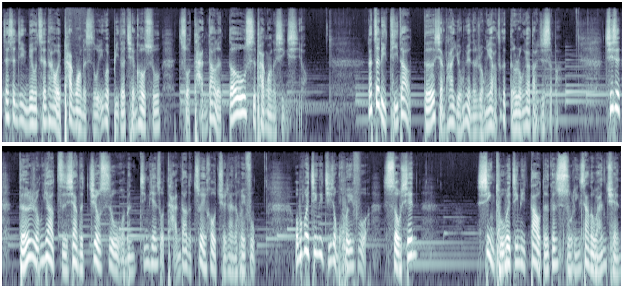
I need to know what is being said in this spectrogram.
在圣经里面称他为盼望的使徒，因为彼得前后书所谈到的都是盼望的信息哦。那这里提到得享他永远的荣耀，这个得荣耀到底是什么？其实得荣耀指向的就是我们今天所谈到的最后全然的恢复。我们会经历几种恢复。首先，信徒会经历道德跟属灵上的完全。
